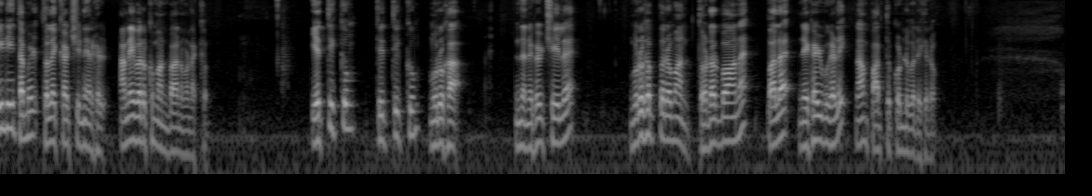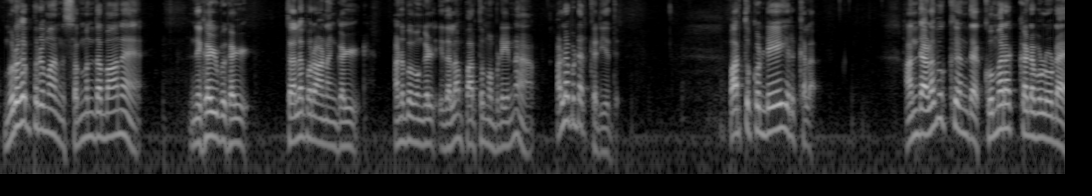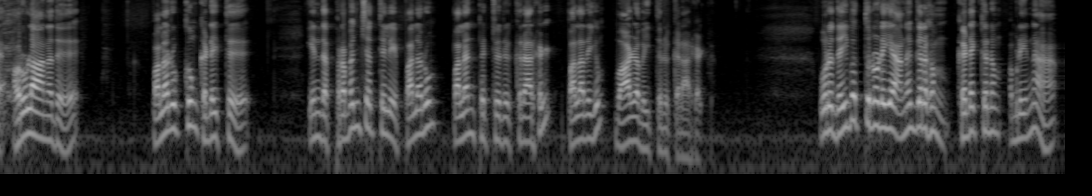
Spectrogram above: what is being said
DD Tamil தொலைக்காட்சி நேர்கள் அனைவருக்கும் அன்பான வணக்கம். எத்திக்கும் தித்திக்கும் முருகா இந்த நிகழ்ச்சியில் முருகப்பெருமான் தொடர்பான பல நிகழ்வுகளை நாம் பார்த்து கொண்டு வருகிறோம். முருகப்பெருமான் சம்பந்தமான நிகழ்வுகள் தலபுராணங்கள் அனுபவங்கள் இதெல்லாம் பார்த்தோம் அப்படின்னா அளவிடற்கரியது. பார்த்து கொண்டே இருக்கலாம். அந்த அளவுக்கு அந்த குமரக்கடவுளோட அருளானது பலருக்கும் கிடைத்து இந்த பிரபஞ்சத்திலே பலரும் பலன் பெற்றிருக்கிறார்கள் பலரையும் வாழ வைத்திருக்கிறார்கள். ஒரு தெய்வத்தினுடைய அனுகிரகம் கிடைக்கணும் அப்படின்னா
